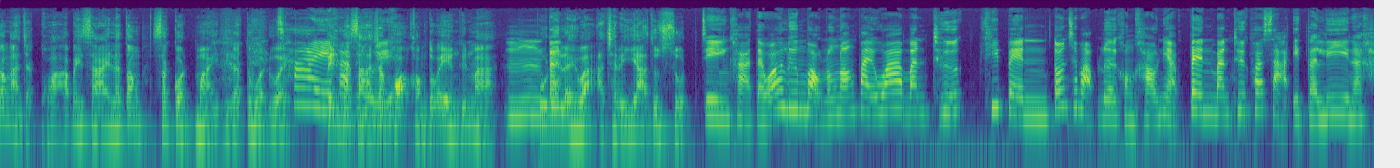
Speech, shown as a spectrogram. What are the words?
ต้องอ่านจากขวาไปซ้ายแล้วต้องสะกดใหม่ทีละตัวด้วยใช่เป็นค่ะภาษาพี่หลุยเฉพาะของตัวเองขึ้นมาอืมพูดได้แต่เลยว่าอัจฉริยะสุดจริงค่ะ แต่ว่าลืมบอกน้องๆไปว่าบันทึกที่เป็นต้นฉบับเลยของเขาเนี่ยเป็นบันทึกภาษาอิตาลีนะค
